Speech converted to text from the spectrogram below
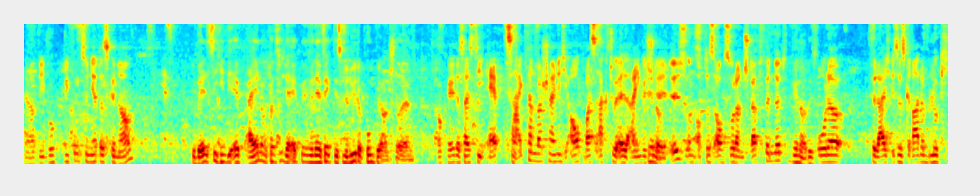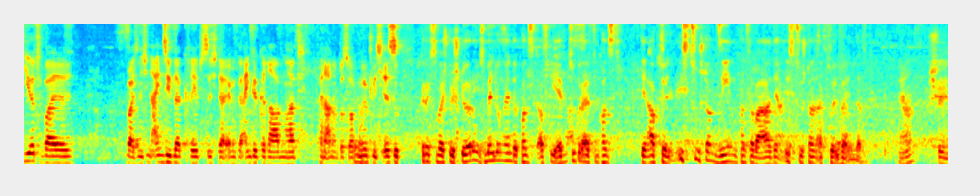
Ja, wie, wie funktioniert das genau? Du wählst dich in die App ein und kannst in der App im Endeffekt das Menü der Pumpe ansteuern. Okay, das heißt, die App zeigt dann wahrscheinlich auch, was aktuell eingestellt genau. ist und ob das auch so dann stattfindet. Genau. Oder Vielleicht ist es gerade blockiert, weil weiß nicht, ein Einsiedlerkrebs sich da irgendwie eingegraben hat. Keine Ahnung, ob das überhaupt ja. möglich ist. Du kriegst zum Beispiel Störungsmeldungen, du kannst auf die App zugreifen, kannst den aktuellen Ist-Zustand sehen, kannst aber auch den Ist-Zustand aktuell verändern. Ja, schön.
